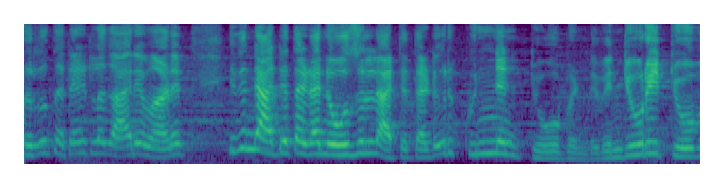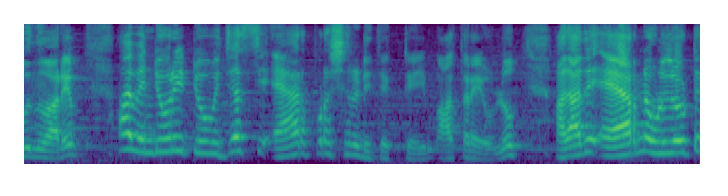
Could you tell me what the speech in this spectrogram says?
തീർത്തും തെറ്റായിട്ടുള്ള കാര്യമാണ്. ഇതിന്റെ അറ്റത്തായിട്ട് ആ നോസിലിന്റെ അറ്റത്തായിട്ട് ഒരു കുഞ്ഞൻ ട്യൂബ് ഉണ്ട്. വെന്റൂറി ട്യൂബ് എന്ന് പറയും. ആ venturi tube just air pressure detect ചെയ്യും. അത്രയേ ഉള്ളൂ. അതായത് എയറിനെ ഉള്ളിലോട്ട്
